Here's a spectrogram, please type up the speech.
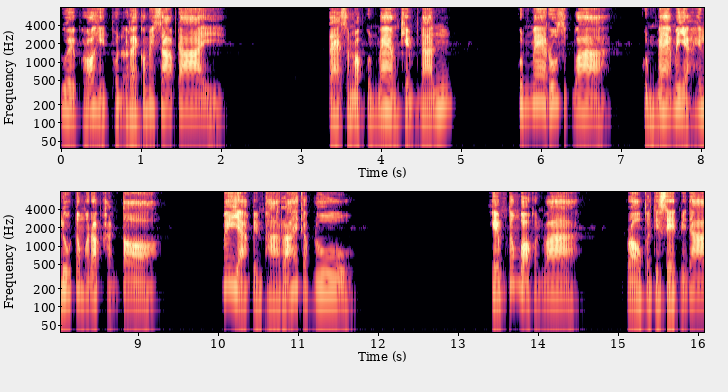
ด้วยเพราะเหตุผลอะไรก็ไม่ทราบได้ แต่สำหรับคุณแม่ของเข็มนั้น คุณแม่รู้สึกว่า คุณแม่ไม่อยากให้ลูกต้องมารับขันต่อ ไม่อยากเป็นภาระให้กับลูก เข็มต้องบอกก่อนว่า เราปฏิเสธไม่ได้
